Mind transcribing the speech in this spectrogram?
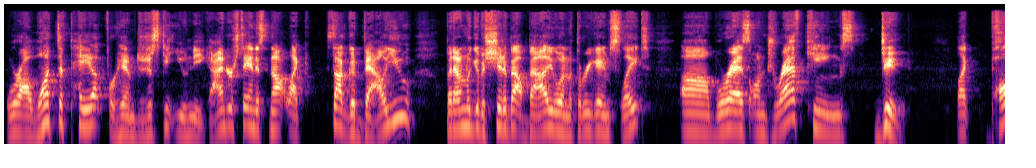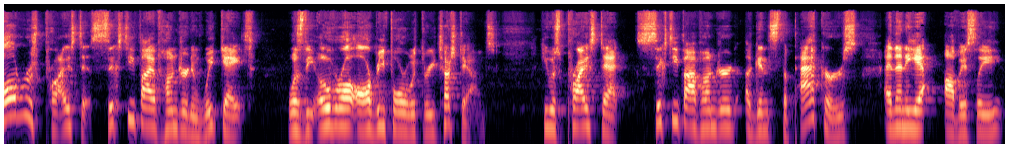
where I want to pay up for him to just get unique. I understand it's not like it's not good value, but I don't give a shit about value on a three game slate. Um, whereas on DraftKings, dude, like Pollard was priced at 6,500 in week eight, was the overall RB4 with three touchdowns. He was priced at 6,500 against the Packers. And then he obviously,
